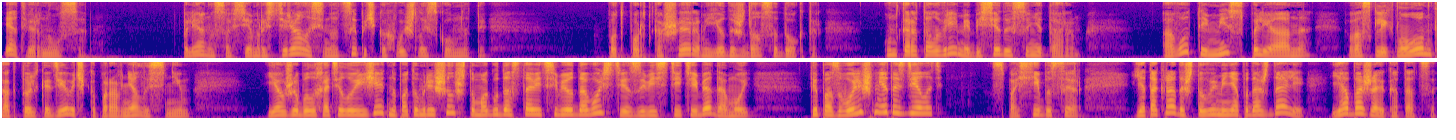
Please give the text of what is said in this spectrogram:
и отвернулся. Полиана совсем растерялась и на цыпочках вышла из комнаты. Под порткошером ее дождался доктор. Он коротал время, беседуя с санитаром. «А вот и мисс Полиана», — воскликнул он, как только девочка поравнялась с ним. «Я уже было хотел уезжать, но потом решил, что могу доставить себе удовольствие завести тебя домой. Ты позволишь мне это сделать?» «Спасибо, сэр. Я так рада, что вы меня подождали. Я обожаю кататься»,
